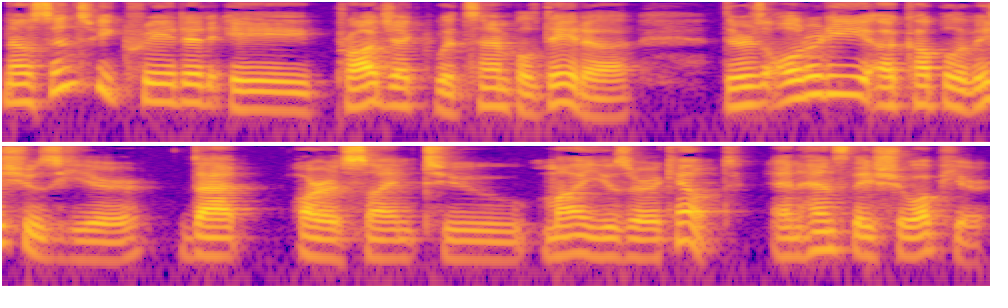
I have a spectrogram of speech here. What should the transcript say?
Now, since we created a project with sample data, there's already a couple of issues here that are assigned to my user account, and hence they show up here.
